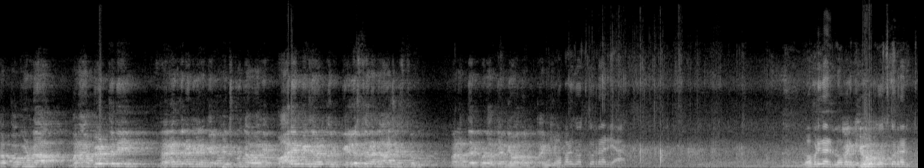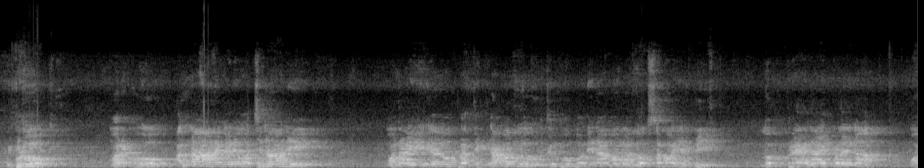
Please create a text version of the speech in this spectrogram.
తప్పకుండా మన అభ్యర్థిని నరేంద్ర రెడ్డి గారు గెలిపించుకుంటామని భారీ మెజార్టీతో గెలుస్తారని ఆశిస్తూ మనందరికీ కూడా ధన్యవాదాలు. థ్యాంక్ యూ ఇప్పుడు మనకు అన్న అనగానే వచ్చినా అని మన ఏరియాలో ప్రతి గ్రామంలో గుర్తింపు పొందిన మన లోక్సభ ఎంపీ లోకప్రియ నాయకుడైన మా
